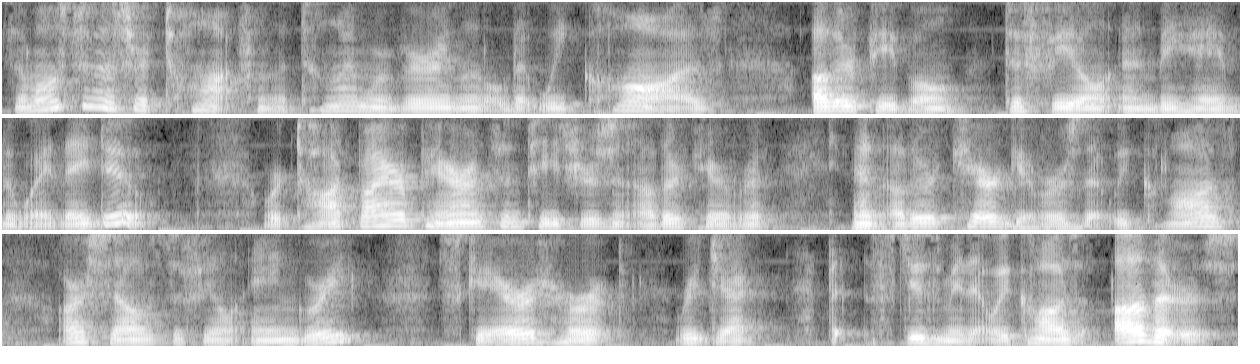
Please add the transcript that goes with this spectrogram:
So, most of us are taught from the time we're very little that we cause other people to feel and behave the way they do. We're taught by our parents and teachers and other care- and other caregivers that we cause ourselves to feel angry, scared, hurt, reject, excuse me, that we cause others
